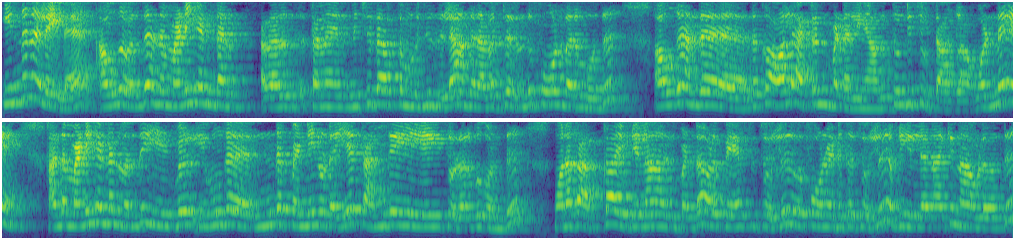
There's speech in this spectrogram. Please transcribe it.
இந்த நிலையில அவங்க வந்து அந்த மணிகண்டன் அதாவது தன்னை நிச்சயதார்த்தம் முடிஞ்சதுல அந்த நபர்கிட்ட இருந்து ஃபோன் வரும்போது அவங்க அந்த அந்த காலை அட்டன் பண்ணலையா? அதை துண்டிச்சு விட்டாங்களாம் உடனே அந்த மணிகண்டன் வந்து இவ இவங்க இந்த பெண்ணினுடைய தங்கையை தொடர்பு கொண்டு உனக்கு அக்கா இப்படிலாம் இது பண்ணுற அவளை பேச சொல்லு ஃபோன் எடுக்க சொல்லு அப்படி இல்லைனாக்கி நான் அவளை வந்து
